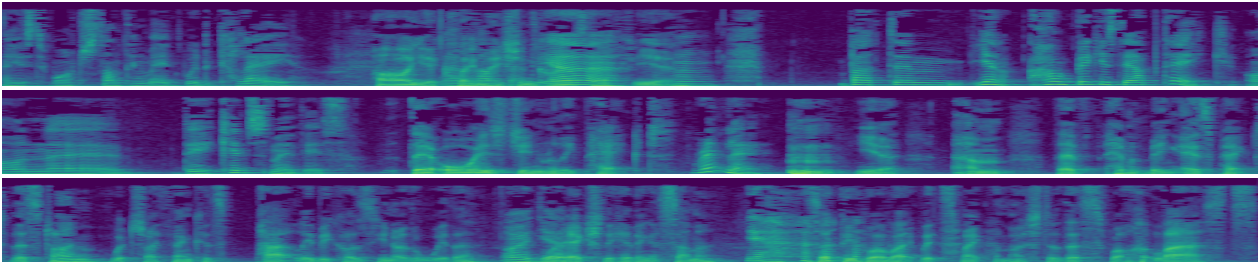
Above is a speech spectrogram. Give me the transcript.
I used to watch something made with clay. Oh yeah, claymation kind yeah. of stuff. Yeah. Mm. But um, yeah, how big is the uptake on uh, the kids' movies? They're always generally packed. Really? yeah. Um, they haven't been as packed this time, which I think is partly because, you know, the weather. Oh, yeah. We're actually having a summer. Yeah. So people are like, let's make the most of this while it lasts.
